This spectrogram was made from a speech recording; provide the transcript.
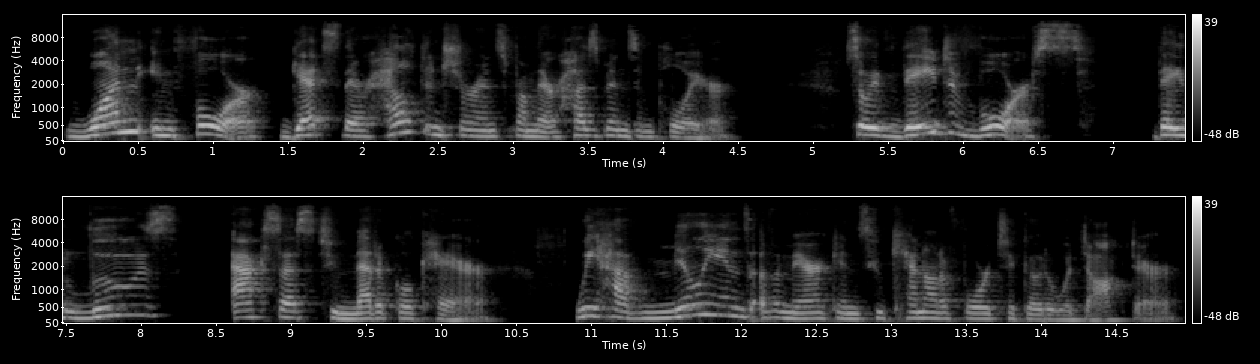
One in four gets their health insurance from their husband's employer. So if they divorce, they lose access to medical care. We have millions of Americans who cannot afford to go to a doctor.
